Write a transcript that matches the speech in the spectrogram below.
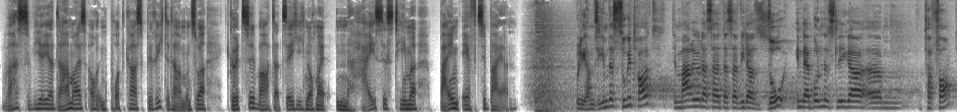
was wir ja damals auch im Podcast berichtet haben. Und zwar, Götze war tatsächlich nochmal ein heißes Thema beim FC Bayern. Uli, haben Sie ihm das zugetraut, dem Mario, dass er, dass er wieder so in der Bundesliga ähm, performt?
